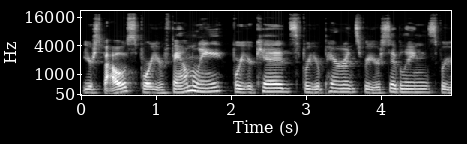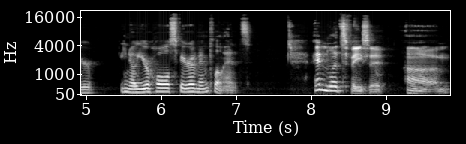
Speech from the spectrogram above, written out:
your spouse, for your family, for your kids, for your parents, for your siblings, for your you know your whole sphere of influence. And let's face it, um,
